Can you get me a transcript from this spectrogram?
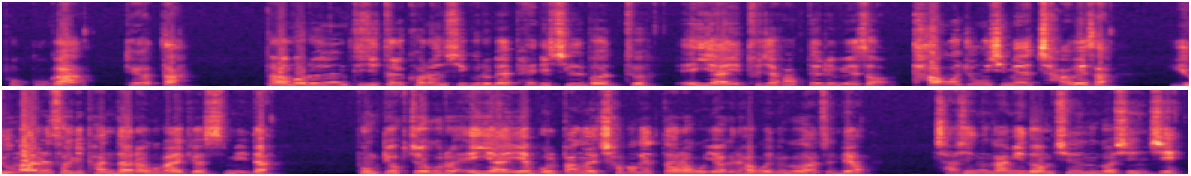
복구가 되었다. 다음으로는 디지털 커런시 그룹의 베리 실버트 AI 투자 확대를 위해서 타워 중심의 자회사 유마를 설립한다라고 밝혔습니다. 본격적으로 AI에 몰빵을 쳐보겠다라고 이야기를 하고 있는 것 같은데요. 자신감이 넘치는 것인지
